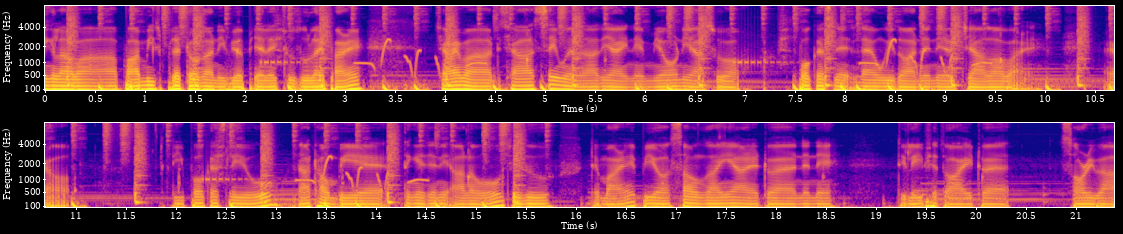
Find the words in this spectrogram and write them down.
င်္ဂလာပါ Burmese Black Dog ကနေပြီးပြန်လဲကြိုဆိုလိုက်ပါတယ်။ဂျိုင်းမှာတခြားစိတ်ဝင်စားစရာတွေနဲ့မျောနေရဆိုတော့ podcast နဲ့လမ်းဝေးသွားနည်းနည်းကြားသွားပါတယ်။အဲ့တော့ဒီ podcast လေးကိုနားထောင်ပေးတဲ့တကယ်ချင်းတွေအားလုံးကိုကျေးဇူးတင်ပါတယ်ပြီးတော့စောင့်ဆိုင်ရတဲ့အတွက်နည်းနည်း delay ဖြစ်သွားတဲ့အတွက် sorry ပါ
